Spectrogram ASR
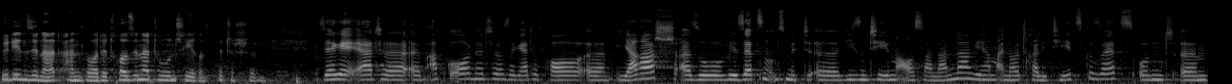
Für den Senat antwortet Frau Senatorin Scheres. Bitte schön. Sehr geehrte ähm, Abgeordnete, sehr geehrte Frau äh, Jarasch, also wir setzen uns mit äh, diesen Themen auseinander. Wir haben ein Neutralitätsgesetz und ähm,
